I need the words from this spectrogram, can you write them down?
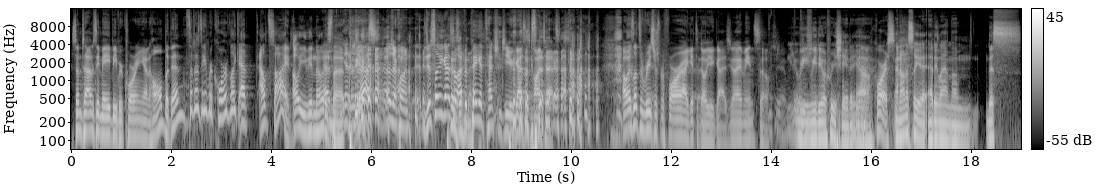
sometimes they may be recording at home, but then sometimes they record like at outside. Oh, you even noticed that? Yeah, those are, Yes. those are fun. Just so you guys know, I've been paying attention to your guys' content. So, I always love to research before I get to know you guys. You know what I mean? So, we, we do appreciate it. yeah, Yeah. of course. And honestly, uh, Eddie Lam, um, this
